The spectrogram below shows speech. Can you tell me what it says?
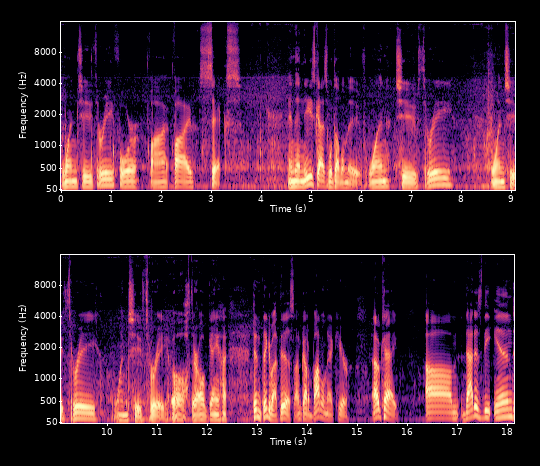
One, two, three, four, five, five, six. And then these guys will double move. One, two, three. One, two, three. One, two, three. Oh, they're all gang. I Didn't think about this. I've got a bottleneck here. Okay, um, that is the end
